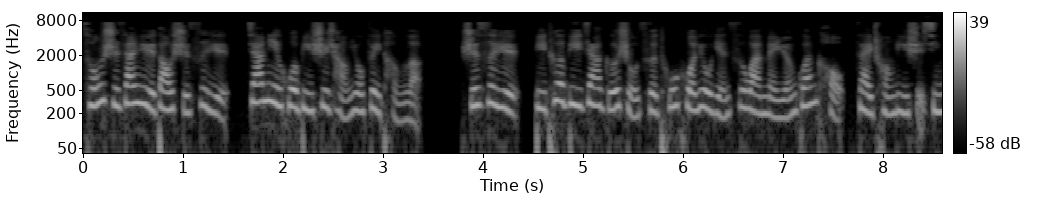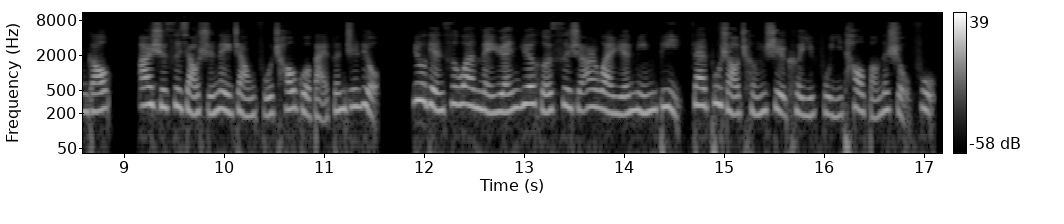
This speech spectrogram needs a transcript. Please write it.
从十三日到十四日，加密货币市场又沸腾了。十四日，比特币价格首次突破六点四万美元关口，再创历史新高，二十四小时内涨幅超过百分之六。六点四万美元约合四十二万人民币，在不少城市可以付一套房的首付。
